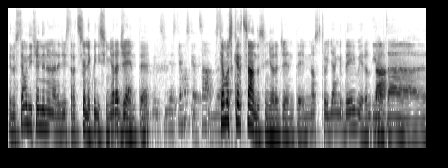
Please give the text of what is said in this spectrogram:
E lo stiamo dicendo in una registrazione, quindi signora gente... Eh, Stiamo scherzando. Stiamo scherzando, signora gente. Il nostro Young Dave in realtà, In realtà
